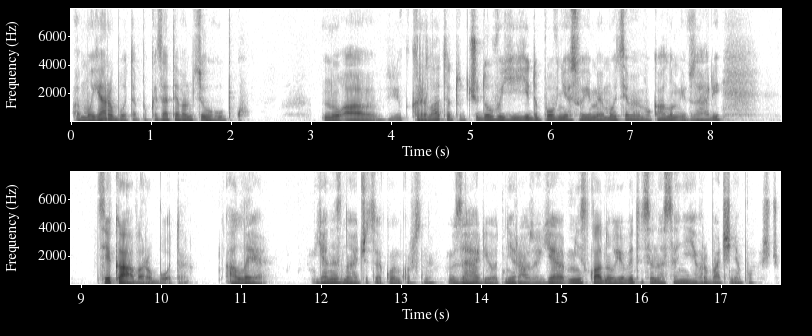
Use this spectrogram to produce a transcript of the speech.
А моя робота показати вам цю губку. Ну, а крилата тут чудово її доповнює своїми емоціями, вокалом і взагалі цікава робота. Але я не знаю, чи це конкурсне. Взагалі, от ні разу. Я, мені складно уявити це на сцені Євробачення поки що.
